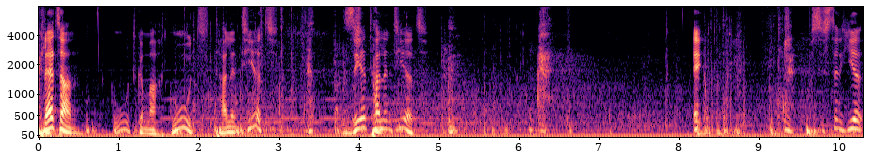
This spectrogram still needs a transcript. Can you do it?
Klettern? Gut gemacht. Gut. Talentiert. Sehr talentiert. Ey. Was ist denn hier?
